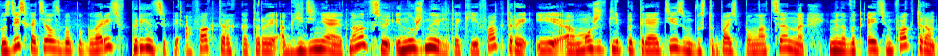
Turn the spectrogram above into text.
Вот здесь хотелось бы поговорить, в принципе, принципе, о факторах, которые объединяют нацию, и нужны ли такие факторы, и а, может ли патриотизм выступать полноценно именно вот этим фактором.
